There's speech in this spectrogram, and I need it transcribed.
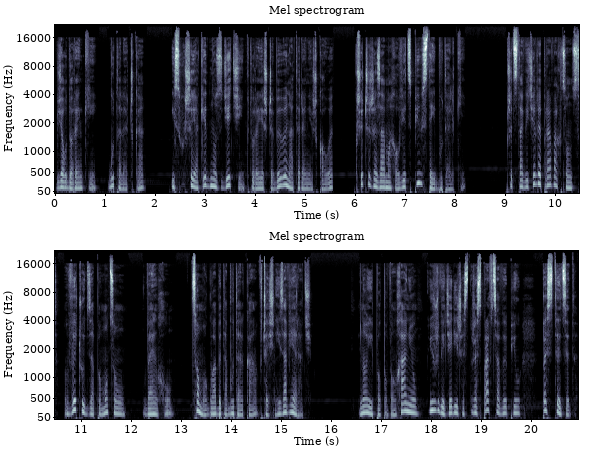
Wziął do ręki buteleczkę i słyszy, jak jedno z dzieci, które jeszcze były na terenie szkoły, krzyczy, że zamachowiec pił z tej butelki. przedstawiciele prawa, chcąc wyczuć za pomocą węchu, co mogłaby ta butelka wcześniej zawierać. No i po powąchaniu już wiedzieli, że, że sprawca wypił pestycyd,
